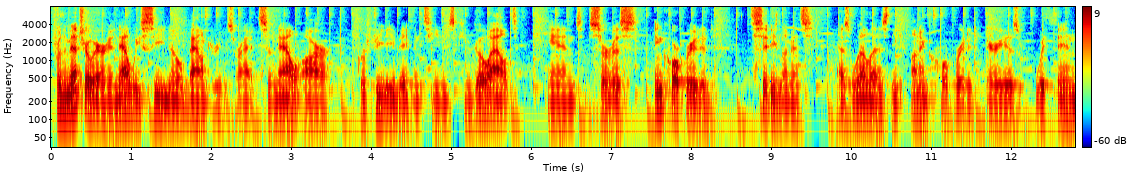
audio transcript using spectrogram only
For the metro area, now we see no boundaries, right? So now our graffiti abatement teams can go out and service incorporated city limits as well as the unincorporated areas within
